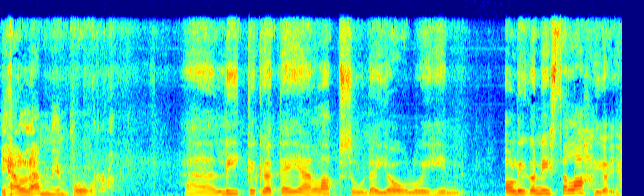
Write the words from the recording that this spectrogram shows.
ihan lämmin puuro. Ää, liittyykö teidän lapsuuden jouluihin, oliko niistä lahjoja?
